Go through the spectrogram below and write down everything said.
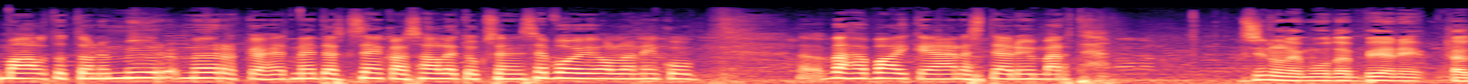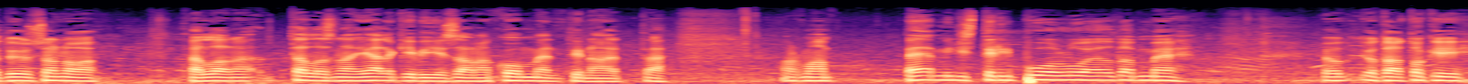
maalattu tuonne myr- mörkö, että mentäisikin sen kanssa hallitukseen, niin se voi olla niin kun, vähän vaikea äänestäjän ymmärtää. Siinä oli muuten pieni, täytyy sanoa tällaisena, tällaisena jälkiviisaana kommenttina, että varmaan pääministeripuolueeltamme, jota toki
